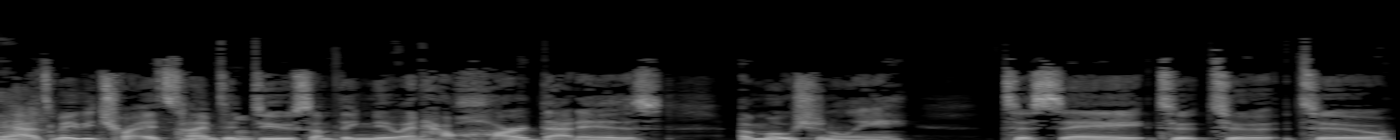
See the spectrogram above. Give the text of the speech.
yeah, it's maybe try. It's time to do something new, and how hard that is emotionally to say to to to.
